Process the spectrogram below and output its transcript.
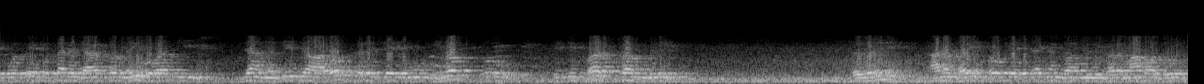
પોતે પોતાને જાણતો નહીં હોવાથી જ્યાં નથી ત્યાં આરોપ કરે છે હું વિનોદ છું આને ભાઈ છોકરે સેકન્ડ ફોર્મ બિલીફ અને મામો થોડું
